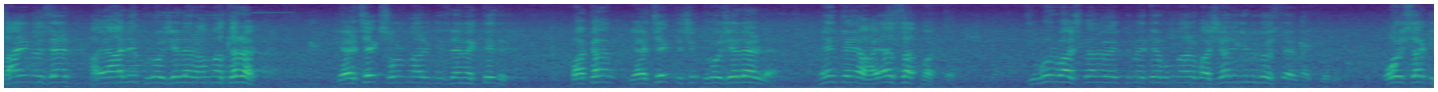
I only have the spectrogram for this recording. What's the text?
Sayın Özer hayali projeler anlatarak gerçek sorunları gizlemektedir. Bakan gerçek dışı projelerle medyaya hayal satmaktadır. Cumhurbaşkanı ve hükümete bunları başarı gibi göstermektedir. Oysa ki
